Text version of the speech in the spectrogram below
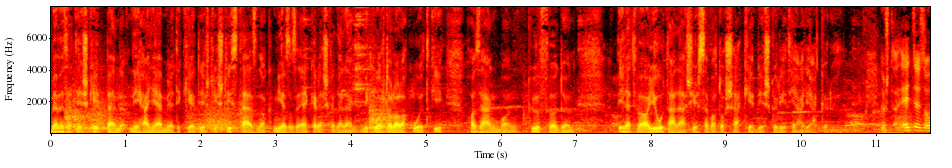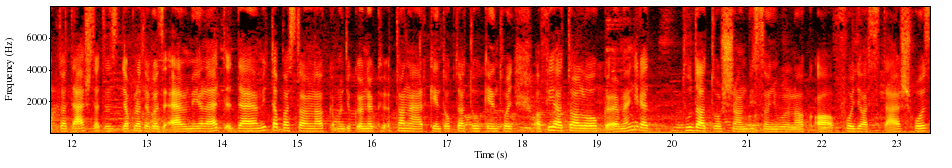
bevezetésképpen néhány elméleti kérdést is tisztáznak, mi az az elkereskedelem, mikortól alakult ki hazánkban, külföldön, illetve a jótállás és szavatosság kérdéskörét járják körül. Most egy az oktatás, tehát ez gyakorlatilag az elmélet, de mit tapasztalnak mondjuk önök tanárként, oktatóként, hogy a fiatalok mennyire tudatosan viszonyulnak a fogyasztáshoz,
